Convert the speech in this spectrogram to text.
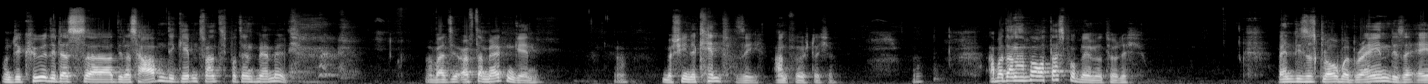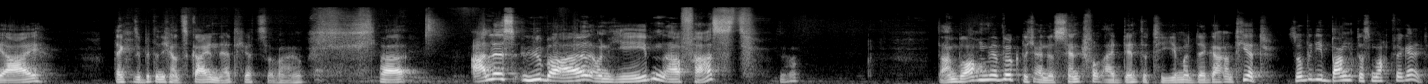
Und die Kühe, die das, äh, die das haben, die geben 20% mehr Milch. Weil sie öfter melken gehen. Ja. Die Maschine kennt sie, Anführungsstriche. Ja. Aber dann haben wir auch das Problem natürlich. Wenn dieses Global Brain, diese AI, denken Sie bitte nicht an Skynet jetzt, aber äh, alles überall und jeden erfasst, ja, dann brauchen wir wirklich eine Central Identity, jemand, der garantiert, so wie die Bank das macht für Geld.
